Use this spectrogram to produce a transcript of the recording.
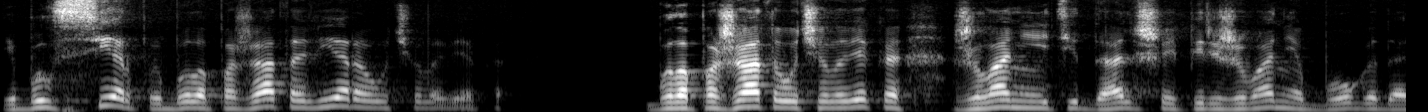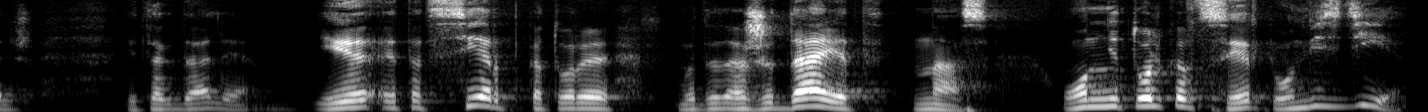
И был серп, и была пожата вера у человека. Было пожато у человека желание идти дальше, и переживание Бога дальше, и так далее. И этот серп, который вот ожидает нас, он не только в церкви, он везде.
